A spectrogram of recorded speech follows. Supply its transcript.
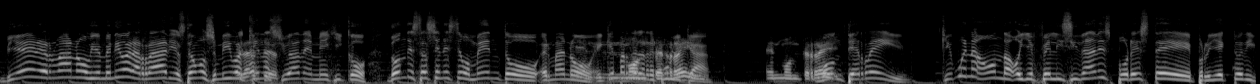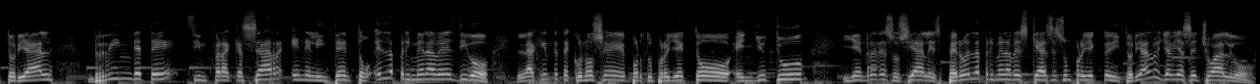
Bien, hermano, bienvenido a la radio. Estamos en vivo aquí en la. Ciudad de México. ¿Dónde estás en este momento, hermano? ¿En, qué parte de la República? En Monterrey. Monterrey. Qué buena onda. Oye, felicidades por este proyecto editorial. Ríndete sin fracasar en el intento. Es la primera vez, digo, la gente te conoce por tu proyecto en YouTube y en redes sociales, pero es la primera vez que haces un proyecto editorial o ya habías hecho algo.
